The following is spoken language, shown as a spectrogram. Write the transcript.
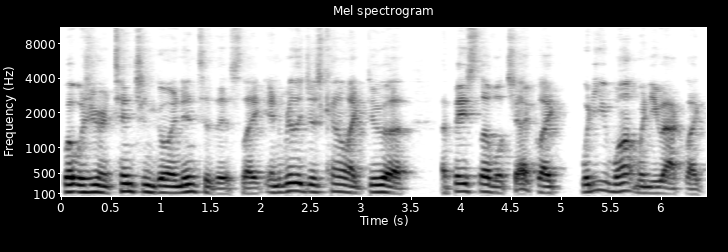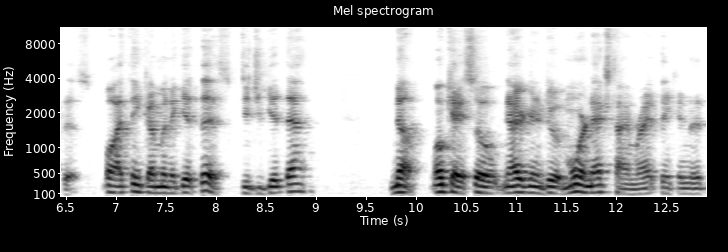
What was your intention going into this? Like, and really just kind of like do a, a base level check. Like, what do you want when you act like this? Well, I think I'm going to get this. Did you get that? No. Okay. So now you're going to do it more next time, right? Thinking that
